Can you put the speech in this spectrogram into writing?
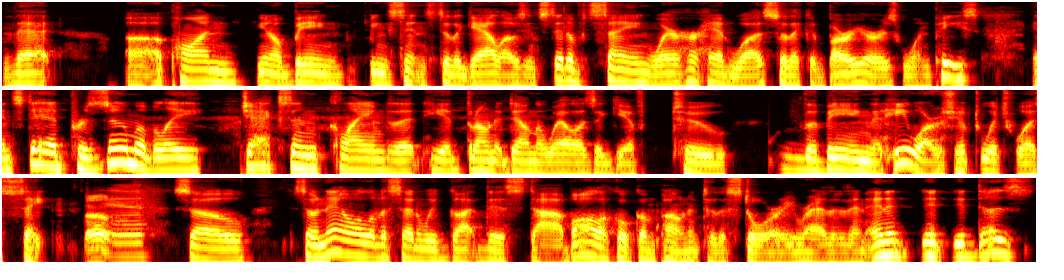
that uh, upon you know being being sentenced to the gallows, instead of saying where her head was so they could bury her as one piece, instead, presumably, Jackson claimed that he had thrown it down the well as a gift to the being that he worshipped, which was Satan. Oh, Yeah. So so now all of a sudden we've got this diabolical component to the story rather than and it, it, it does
